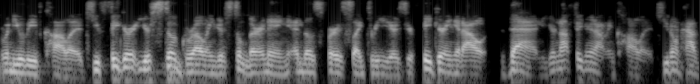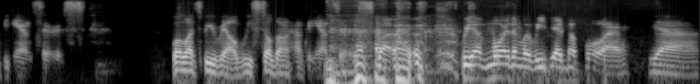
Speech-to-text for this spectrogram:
when you leave college. You figure you're still growing, you're still learning in those first like three years. You're figuring it out then. You're not figuring it out in college. You don't have the answers well, let's be real, we still don't have the answers. we have more than what we did before. Yeah.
